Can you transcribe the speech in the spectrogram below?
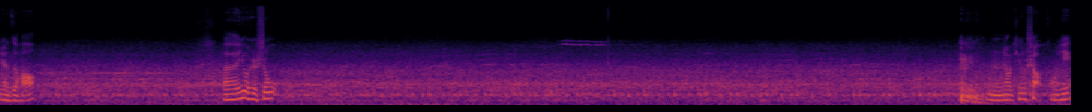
燕子豪，呃，又是失误。嗯，要听哨，重新。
